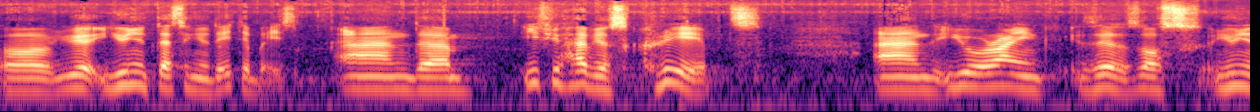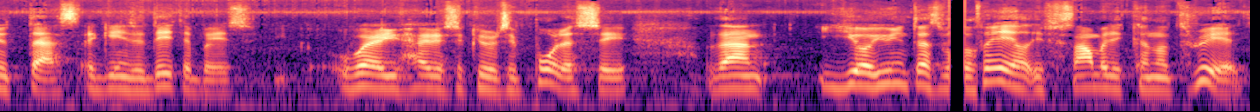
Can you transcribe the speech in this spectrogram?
uh, unit testing your database. And um, if you have your scripts and you're running those unit tests against the database where you have your security policy, then your unit test will fail if somebody cannot read.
